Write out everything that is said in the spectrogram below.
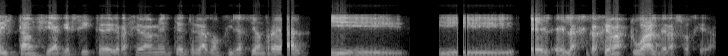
distancia que existe, desgraciadamente, entre la conciliación real y, la situación actual de la sociedad.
